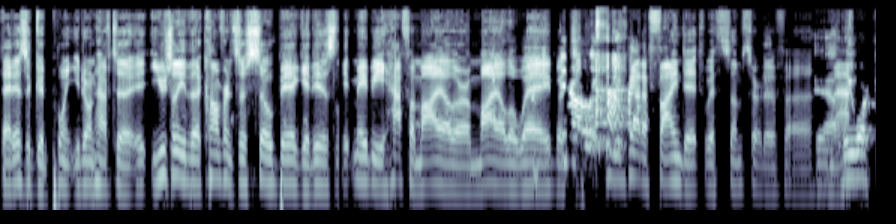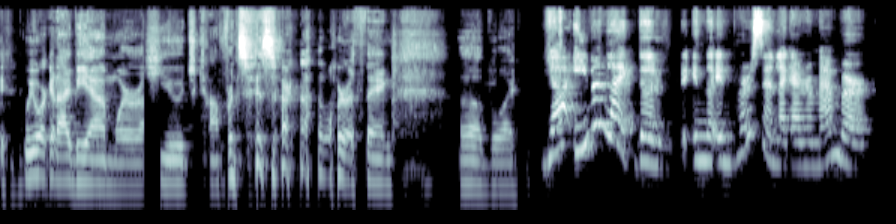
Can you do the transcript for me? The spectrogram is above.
That is a good point. You don't have to. It, usually, the conference is so big; it is. It may be half a mile or a mile away, but you've got to find it with some sort of. Uh, yeah, map. we work. We work at IBM, where huge conferences are, are a thing. Oh boy. Yeah, even like the in the in person, like I remember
